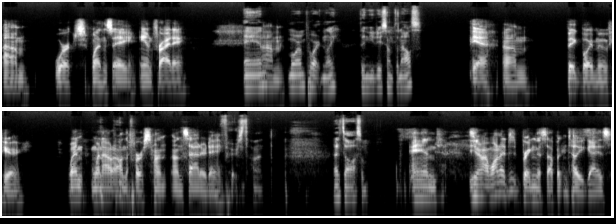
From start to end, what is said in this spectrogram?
um worked Wednesday and Friday. And Um more importantly, then you do something else? yeah, um big boy move here. Went went out on the first hunt on Saturday. First hunt. That's awesome. And you know, I wanted to bring this up and tell you guys,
